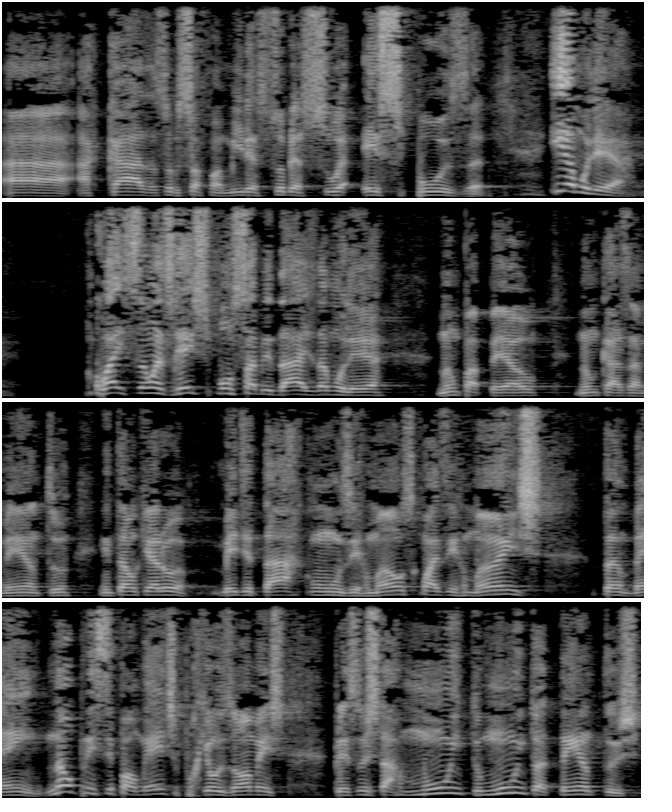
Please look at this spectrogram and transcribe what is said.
a, a casa, sobre sua família, sobre a sua esposa. E a mulher? Quais são as responsabilidades da mulher num papel, num casamento? Então, quero meditar com os irmãos, com as irmãs também. Não principalmente, porque os homens precisam estar muito, muito atentos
